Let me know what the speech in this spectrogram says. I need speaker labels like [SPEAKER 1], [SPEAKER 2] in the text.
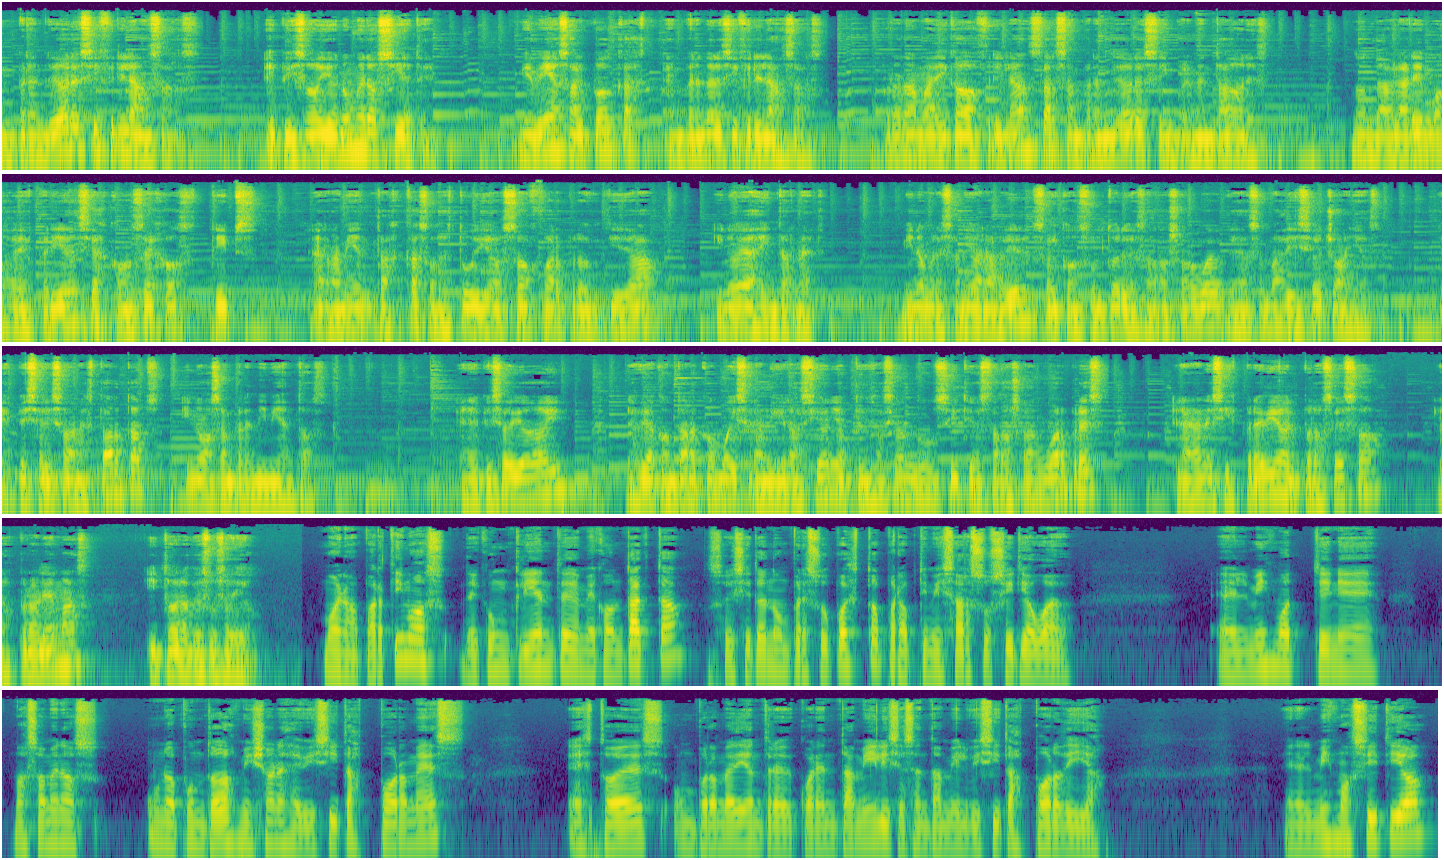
[SPEAKER 1] Emprendedores y Freelancers, episodio número 7. Bienvenidos al podcast Emprendedores y Freelancers, programa dedicado a freelancers, emprendedores e implementadores, donde hablaremos de experiencias, consejos, tips, herramientas, casos de estudio, software, productividad y novedades de Internet. Mi nombre es Aníbal Ardil, soy consultor y desarrollador web desde hace más de 18 años, especializado en startups y nuevos emprendimientos. En el episodio de hoy les voy a contar cómo hice la migración y optimización de un sitio desarrollado en WordPress, el análisis previo, el proceso, los problemas y todo lo que sucedió. Bueno, partimos de que un cliente me contacta solicitando un presupuesto para optimizar su sitio web. El mismo tiene más o menos 1.2 millones de visitas por mes. Esto es un promedio entre 40.000 y 60.000 visitas por día. En el mismo sitio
